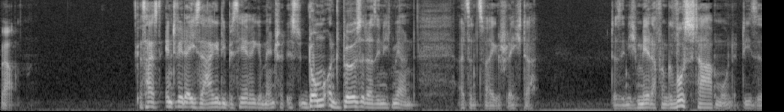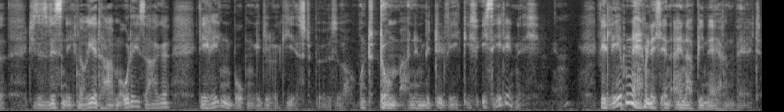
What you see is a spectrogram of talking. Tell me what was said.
ja. Das heißt, entweder ich sage, die bisherige Menschheit ist dumm und böse, da sie nicht mehr als an zwei Geschlechter, dass sie nicht mehr davon gewusst haben oder diese, dieses Wissen ignoriert haben. Oder ich sage, die Regenbogenideologie ist böse und dumm, einen Mittelweg, ich, ich sehe den nicht. Wir leben nämlich in einer binären Welt.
